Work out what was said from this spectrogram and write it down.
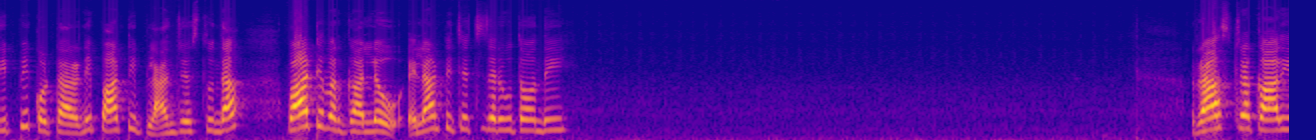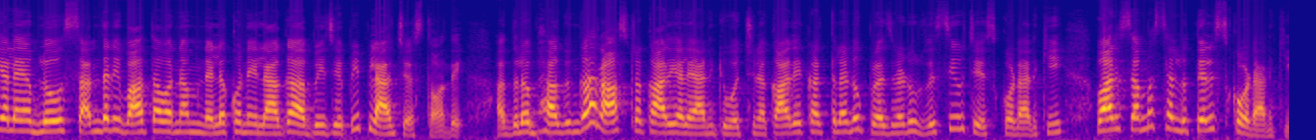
తిప్పికొట్టాలని పార్టీ ప్లాన్ చేస్తుందా? పార్టీ వర్గాల్లో ఎలాంటి చర్చ జరుగుతోంది? రాష్ట్ర కార్యాలయంలో సందడి వాతావరణం నెలకొనేలాగా బీజేపీ ప్లాన్ చేస్తోంది. అందులో భాగంగా రాష్ట్ర కార్యాలయానికి వచ్చిన కార్యకర్తలను ప్రజలను రిసీవ్ చేసుకోవడానికి వారి సమస్యలను తెలుసుకోవడానికి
